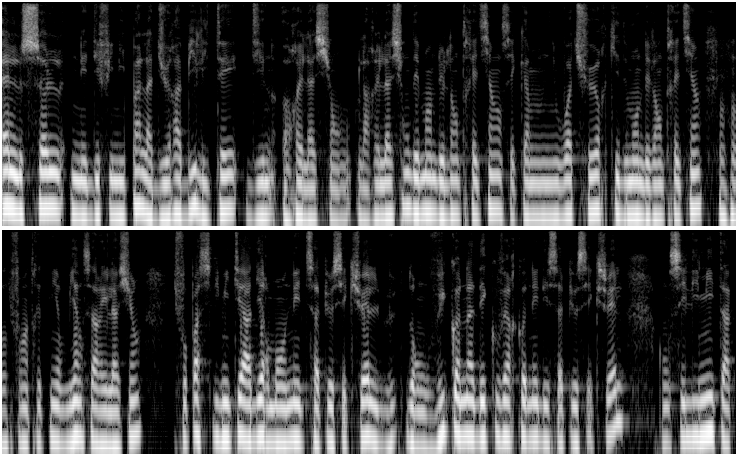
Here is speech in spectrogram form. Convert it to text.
elle seule ne définit pas la durabilité d'une relation. La relation demande de l'entretien, c'est comme une voiture qui demande de l'entretien. Mhm. Il faut entretenir bien sa relation. Il faut pas se limiter à dire bon, on est de sapiosexuel. Donc vu qu'on a découvert qu'on est des sapiosexuels, on se limite à,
